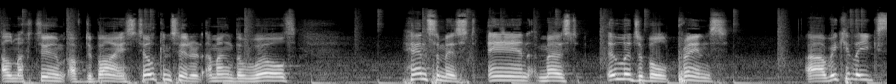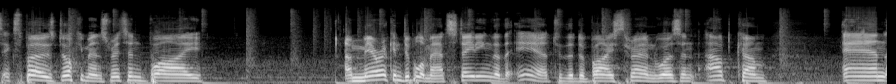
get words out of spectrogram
Al Maktoum of Dubai, still considered among the world's handsomest and most illegible prince. Uh, WikiLeaks exposed documents written by American diplomats stating that the heir to the Dubai's throne was an outcome an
